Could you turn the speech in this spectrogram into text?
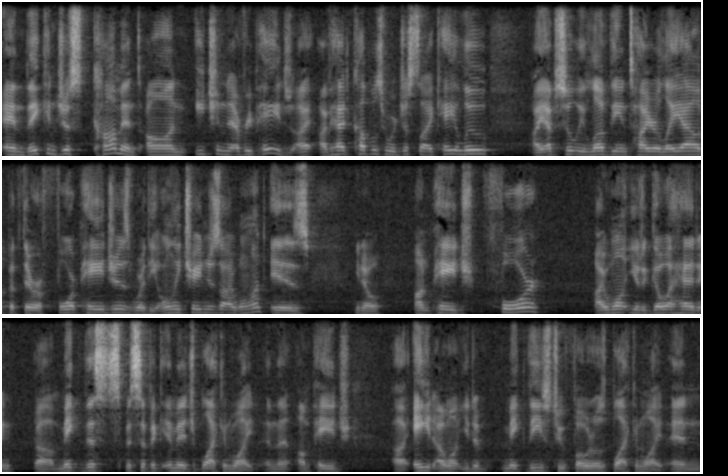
and they can just comment on each and every page. I, I've had couples who are just like, hey, Lou, I absolutely love the entire layout, but there are four pages where the only changes I want is, you know, on page four, I want you to go ahead and uh, make this specific image black and white, and then on page uh, eight, I want you to make these two photos black and white. And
